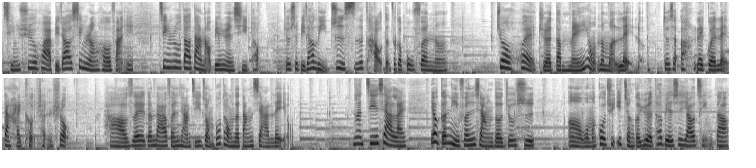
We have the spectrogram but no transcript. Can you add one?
情绪化、比较杏仁核反应，进入到大脑边缘系统，就是比较理智思考的这个部分呢。就会觉得没有那么累了，就是啊，累归累，但还可承受。好，所以跟大家分享几种不同的当下累哦。那接下来要跟你分享的就是，嗯，我们过去一整个月，特别是邀请到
